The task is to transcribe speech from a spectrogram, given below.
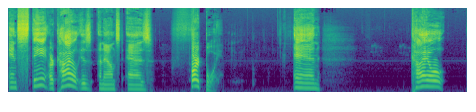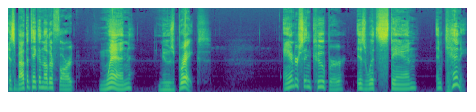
and Stan or Kyle is announced as Fart Boy. And Kyle is about to take another fart when news breaks. Anderson Cooper is with Stan and Kenny.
